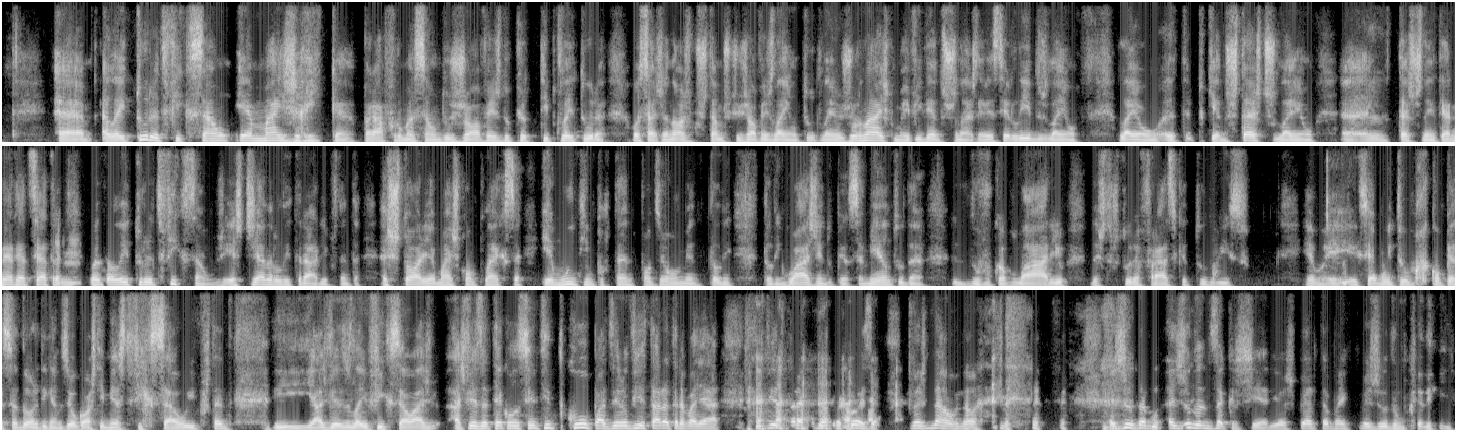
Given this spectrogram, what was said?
Uh, a leitura de ficção é mais rica para a formação dos jovens do que outro tipo de leitura. Ou seja, nós gostamos que os jovens leiam tudo. Leiam jornais, como é evidente, os jornais devem ser lidos, leiam, leiam uh, pequenos textos, leiam uh, textos na internet, etc. Uhum. Mas a leitura de ficção, este género literário, portanto, a história mais complexa é muito importante para o desenvolvimento da, li da linguagem, do pensamento, da, do vocabulário, da estrutura frásica, tudo isso isso é muito recompensador, digamos. Eu gosto imenso de ficção e, portanto, e, e às vezes leio ficção, às, às, vezes até com um sentido de culpa, a dizer eu devia estar a trabalhar, eu devia estar a fazer outra coisa, mas não, não. Ajuda-nos ajuda a crescer e eu espero também que me ajude um bocadinho.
